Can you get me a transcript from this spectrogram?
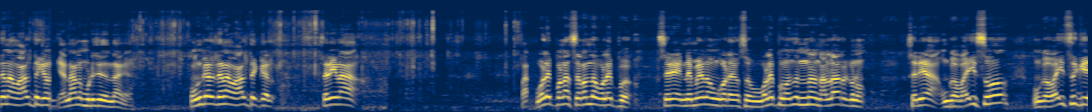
தின வாழ்த்துக்கள். என்னால் முடிஞ்சது இருந்தாங்க பொங்கல் தின வாழ்த்துக்கள். சரிங்களா? உழைப்புனா சிறந்த உழைப்பு. சரியா இனிமேல் உங்களோட உழைப்பு வந்து இன்னும் நல்லா இருக்கணும். சரியா? உங்கள் வயசும் உங்கள் வயசுக்கு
